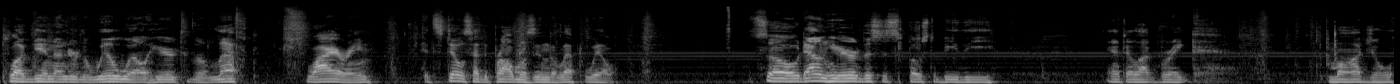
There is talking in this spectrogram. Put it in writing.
plugged in under the wheel well here to the left wiring. It still said the problem was in the left wheel. So down here, this is supposed to be the anti-lock brake module.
